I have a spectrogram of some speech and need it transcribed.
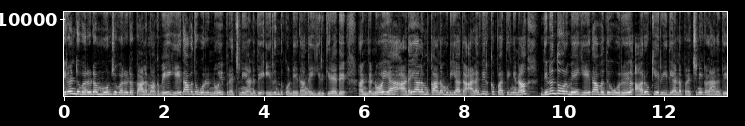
இரண்டு வருடம் மூன்று வருட காலமாகவே ஏதாவது ஒரு நோய் பிரச்சனையானது இருந்து கொண்டு தாங்க இருக்கிறது. அந்த நோயை அடையாளம் காண முடியாத அளவிற்கு பார்த்தீங்கன்னா தினந்தோறுமே ஏதாவது ஒரு ஆரோக்கிய ரீதியான பிரச்சனைகளானது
